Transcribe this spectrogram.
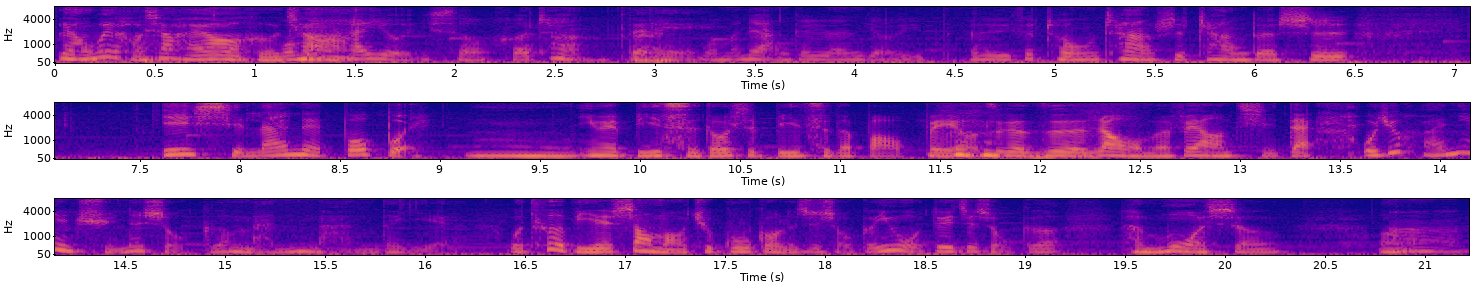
两位好像还要合唱，还有一首合唱。对，我们两个人有一呃一个重唱，是唱的是《伊是咱的宝贝》。嗯，因为彼此都是彼此的宝贝哦，这个这个让我们非常期待。我觉得怀念曲那首歌蛮难的耶，我特别上网去 Google 了这首歌，因为我对这首歌很陌生。嗯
